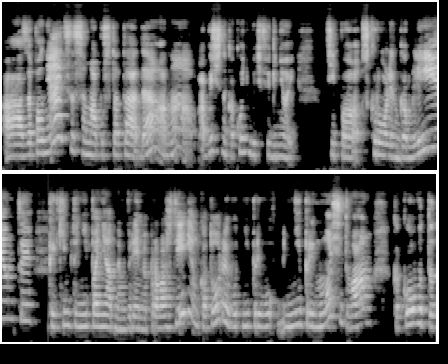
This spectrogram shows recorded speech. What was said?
А заполняется сама пустота, да, она обычно какой-нибудь фигней типа скроллингом ленты, каким-то непонятным времяпровождением, которое вот не, при, не приносит вам какого-то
